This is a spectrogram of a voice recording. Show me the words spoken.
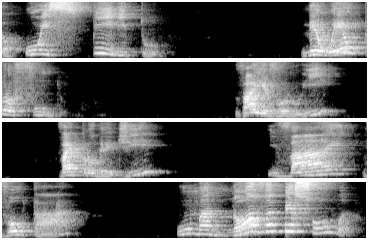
Então, o espírito meu eu profundo vai evoluir, vai progredir e vai voltar uma nova pessoa.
